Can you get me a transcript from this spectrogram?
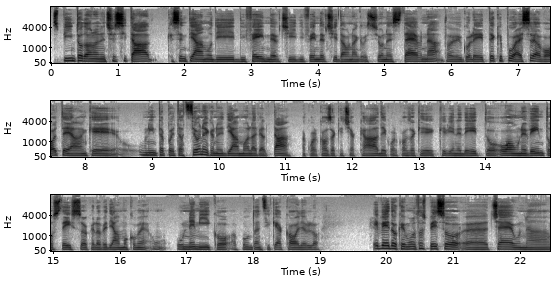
spinto da una necessità che sentiamo di difenderci, difenderci da un'aggressione esterna, tra virgolette, che può essere a volte anche un'interpretazione che noi diamo alla realtà, a qualcosa che ci accade, qualcosa che, che viene detto o a un evento stesso che lo vediamo come un, un nemico, appunto, anziché accoglierlo e vedo che molto spesso eh, c'è una,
